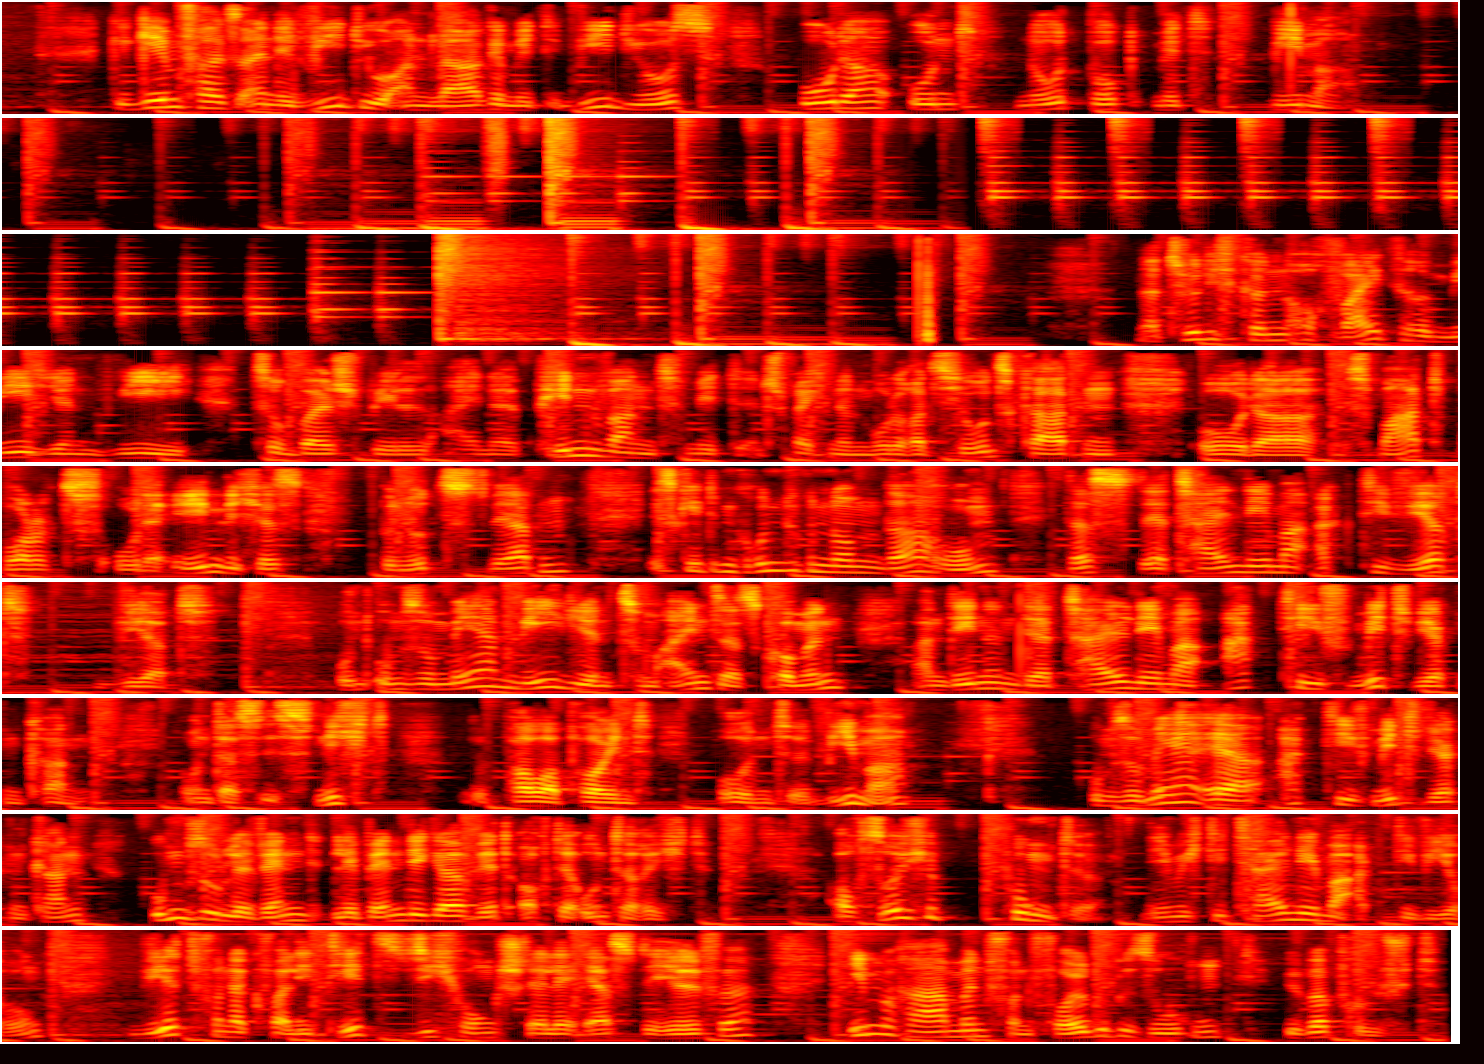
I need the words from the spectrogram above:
gegebenenfalls eine Videoanlage mit Videos oder und Notebook mit Beamer. Natürlich können auch weitere Medien wie zum Beispiel eine Pinnwand mit entsprechenden Moderationskarten oder Smartboards oder ähnliches benutzt werden. Es geht im Grunde genommen darum, dass der Teilnehmer aktiviert wird. Und umso mehr Medien zum Einsatz kommen, an denen der Teilnehmer aktiv mitwirken kann, und das ist nicht PowerPoint und Beamer, Umso mehr er aktiv mitwirken kann, umso lebendiger wird auch der Unterricht. Auch solche Punkte, nämlich die Teilnehmeraktivierung, wird von der Qualitätssicherungsstelle Erste Hilfe im Rahmen von Folgebesuchen überprüft.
